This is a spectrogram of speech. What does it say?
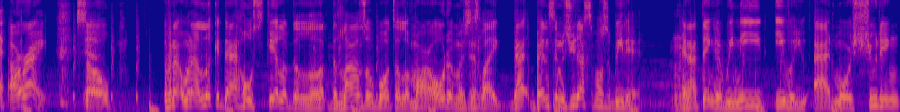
All right. So when I when I look at that whole scale of the the Lonzo ball to Lamar Odom, it's just like that Ben Simmons, you're not supposed to be there. Mm. And I think that we need either you add more shooting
